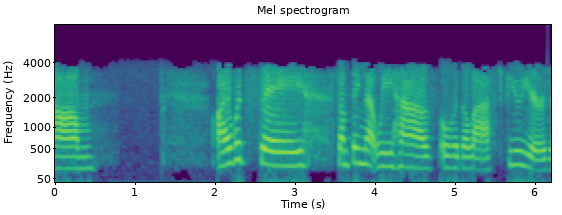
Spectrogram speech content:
Um, I would say something that we have over the last few years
